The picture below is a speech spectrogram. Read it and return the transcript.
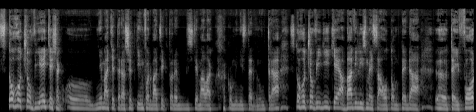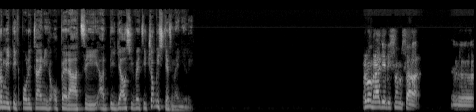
z toho, čo viete, však uh, nemáte teraz všetky informácie, ktoré by ste mala ako minister vnútra, z toho, čo vidíte a bavili sme sa o tom teda uh, tej formy tých policajných operácií a tých ďalších vecí, čo by ste zmenili? V prvom rade by som sa uh,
